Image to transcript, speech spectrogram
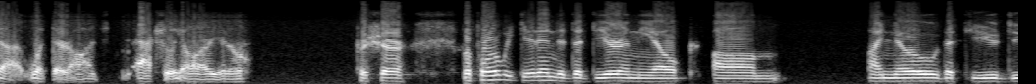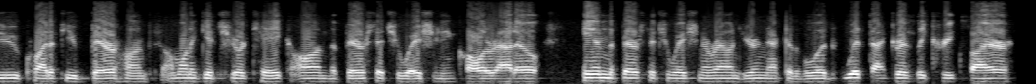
uh, what their odds actually are. You know, for sure. Before we get into the deer and the elk, um, I know that you do quite a few bear hunts. I want to get your take on the bear situation in Colorado and the bear situation around your neck of the woods with that Grizzly Creek fire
